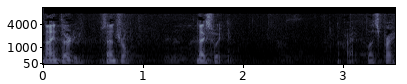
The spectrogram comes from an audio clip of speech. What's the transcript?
9:30 Central. Next week. All right, let's pray.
